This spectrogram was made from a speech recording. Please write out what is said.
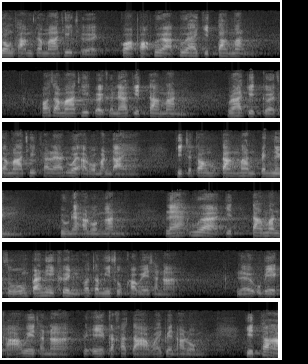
จงทำสมาธิเถิด ก็เพราะเพื่อเพื่อให้จิตตั้งมั่น เพราะสมาธิเกิดขึ้นแล้วจิตตั้งมั่นเวลาจิตเกิดสมาธิขึ้นแล้วด้วยอารมณ์อันใด จิตจะต้องตั้งมั่นเป็นหนึ่ง อยู่ในอารมณ์นั้น และเมื่อจิตตั้งมั่นสูงประณีขึ้นก็จะมีสุขเวทนา หรืออุเบกขาเวทนาหรือเอกคตาไว้เป็นอารมณ์ จิตถ้าหา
